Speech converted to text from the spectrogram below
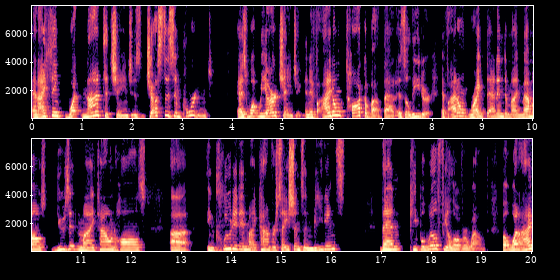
And I think what not to change is just as important as what we are changing. And if I don't talk about that as a leader, if I don't write that into my memos, use it in my town halls, uh, include it in my conversations and meetings, then people will feel overwhelmed. But what I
